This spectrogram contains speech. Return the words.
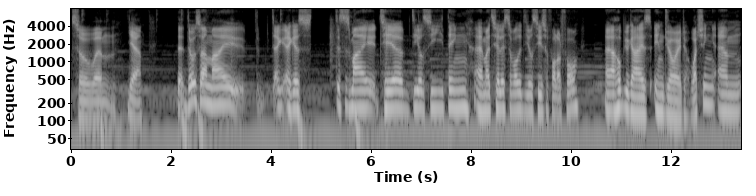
So um, yeah, Th- those are my. I, I, guess this is my tier DLC thing, uh, my tier list of all the DLCs for Fallout 4. Uh, I hope you guys enjoyed watching. Um,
